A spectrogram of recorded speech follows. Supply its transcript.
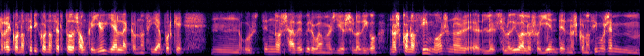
reconocer y conocer todos, aunque yo ya la conocía, porque mm, usted no sabe, pero vamos, yo se lo digo, nos conocimos, se lo digo a los oyentes, nos conocimos en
